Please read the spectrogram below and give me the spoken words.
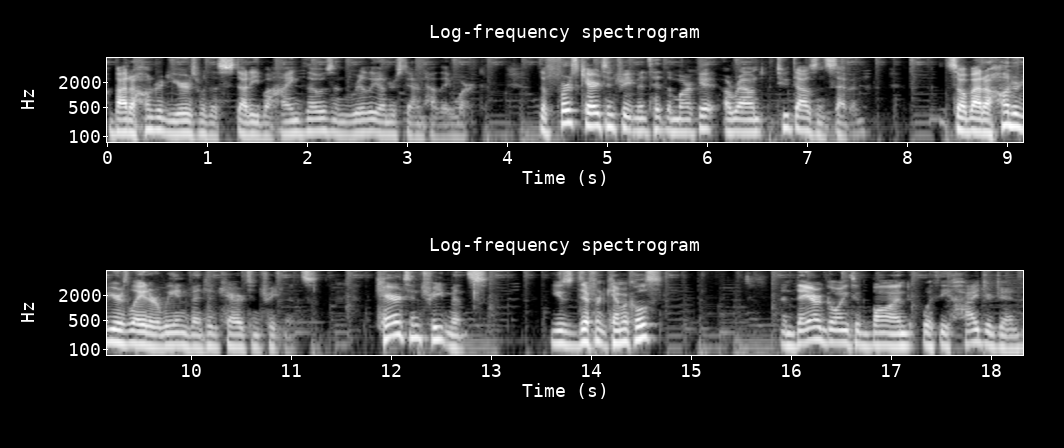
about 100 years worth of study behind those and really understand how they work. The first keratin treatments hit the market around 2007. So about 100 years later, we invented keratin treatments. Keratin treatments use different chemicals and they are going to bond with the hydrogen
